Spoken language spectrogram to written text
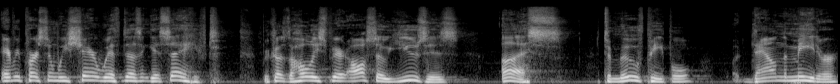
every person we share with doesn't get saved? Because the Holy Spirit also uses us to move people down the meter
